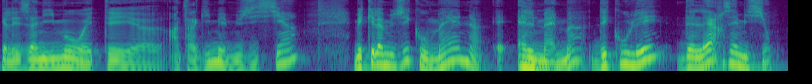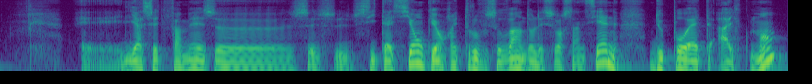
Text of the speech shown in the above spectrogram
que les animaux étaient, euh, entre guillemets, musiciens, mais que la musique humaine elle-même découlait de leurs émissions. il y a cette fameuse euh, citation qu'on retrouve souvent dans les sources anciennes du poète Alcman,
